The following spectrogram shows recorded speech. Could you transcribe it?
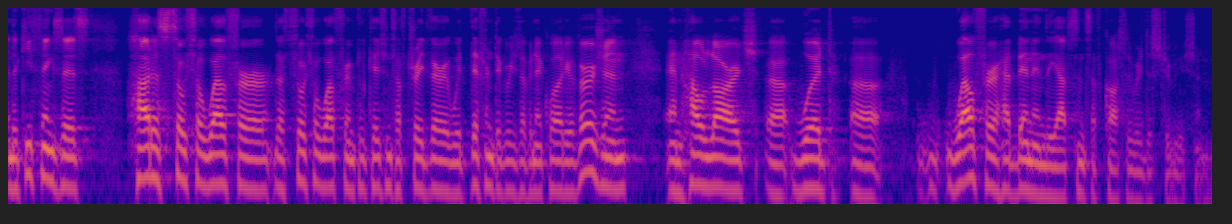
And the key things is, how does social welfare, the social welfare implications of trade vary with different degrees of inequality aversion, and how large uh, would uh, welfare have been in the absence of costly redistribution?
